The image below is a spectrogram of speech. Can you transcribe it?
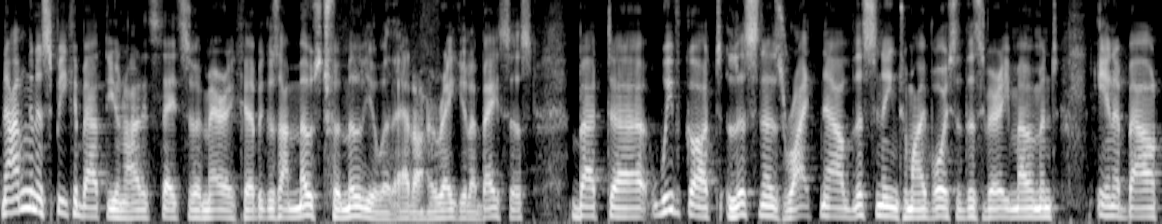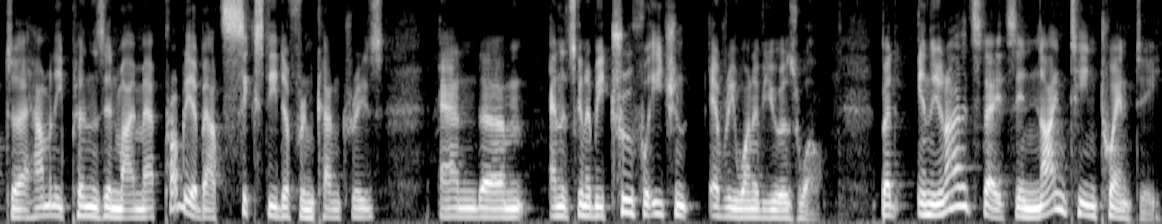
Now, I'm going to speak about the United States of America because I'm most familiar with that on a regular basis. But uh, we've got listeners right now listening to my voice at this very moment in about uh, how many pins in my map? Probably about 60 different countries. And, um, and it's going to be true for each and every one of you as well. But in the United States in 1920,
